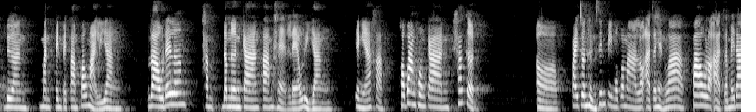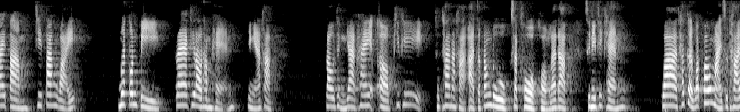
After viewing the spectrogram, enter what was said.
6 เดือน มันเป็นไปตามเป้าหมายหรือยัง เราได้เริ่มทำดำเนินการตามแผนแล้วหรือยัง อย่างเงี้ยค่ะ เพราะบางโครงการถ้าเกิดไปจนถึงสิ้นปีงบประมาณ เราอาจจะเห็นว่าเป้าเราอาจจะไม่ได้ตามที่ตั้งไว้ เมื่อต้นปีแรกที่เราทำแผนอย่างเงี้ยค่ะ เราถึงอยากให้พี่ๆทุกท่านนะคะอาจจะต้องดูสโคปของระดับ significant ว่าถ้าเกิดว่าเป้าหมายสุดท้าย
